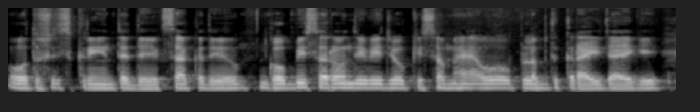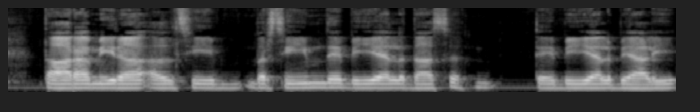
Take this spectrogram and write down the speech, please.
ਉਹ ਤੁਸੀਂ ਸਕਰੀਨ ਤੇ ਦੇਖ ਸਕਦੇ ਹੋ। ਗੋਭੀ ਸਰੋਂ ਦੀ ਵੀ ਜੋ ਕਿਸਮ ਹੈ, ਉਹ ਉਪਲਬਧ ਕਰਾਈ ਜਾਏਗੀ। ਤਾਰਾ ਮੀਰਾ, ਅਲਸੀ, ਬਰਸੀਮ ਦੇ BL 10 ਤੇ BL 42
